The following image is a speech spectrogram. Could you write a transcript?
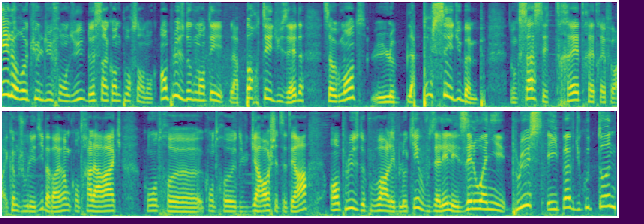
et le recul du fondu de 50%. Donc en plus d'augmenter la portée du Z, ça augmente la poussée du bump. Donc ça c'est très très très fort. Et comme je vous l'ai dit, bah, par exemple contre Alarak, contre, euh, contre du Garrosh, etc. En plus de pouvoir les bloquer, vous allez les éloigner plus et ils peuvent du coup taunt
